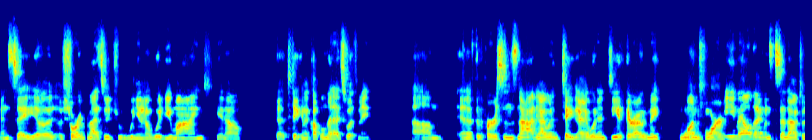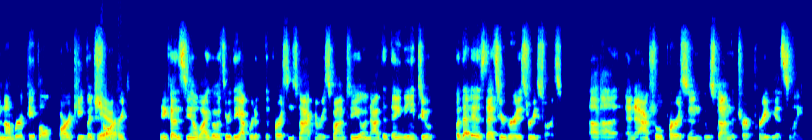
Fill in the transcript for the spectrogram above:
and say you know, a short message you know would you mind you know uh, taking a couple minutes with me? Um, and if the person's not i wouldn't take i wouldn't either i would make one form email that i'm going to send out to a number of people or keep it Yeah. short because you know why go through the effort if the person's not going to respond to you and not that they need to but that is that's your greatest resource uh, an actual person who's done the trip previously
